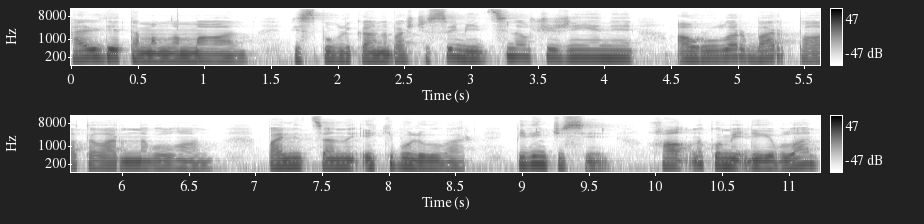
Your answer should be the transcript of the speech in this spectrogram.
әлі де тамамланмаған республиканы башчысы медицина учреждениени аурулар бар палаталарында болгон больницанын эки бөлүгү бар биринчиси халктын көмөклүгү булан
